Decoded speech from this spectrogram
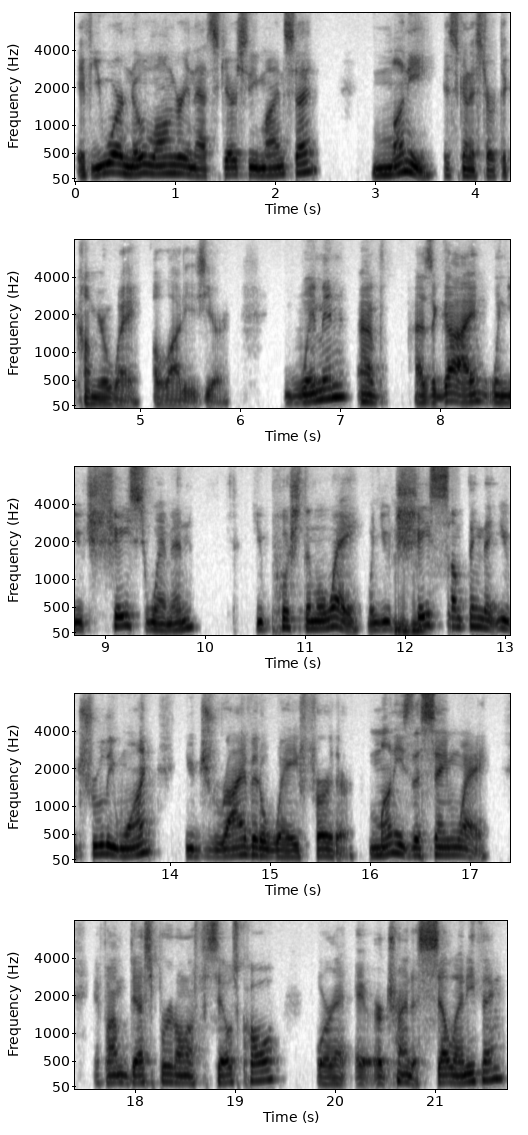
If you are no longer in that scarcity mindset, money is going to start to come your way a lot easier. Women have as a guy, when you chase women, you push them away. When you mm-hmm. chase something that you truly want, you drive it away further. Money's the same way. If I'm desperate on a sales call or or trying to sell anything,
